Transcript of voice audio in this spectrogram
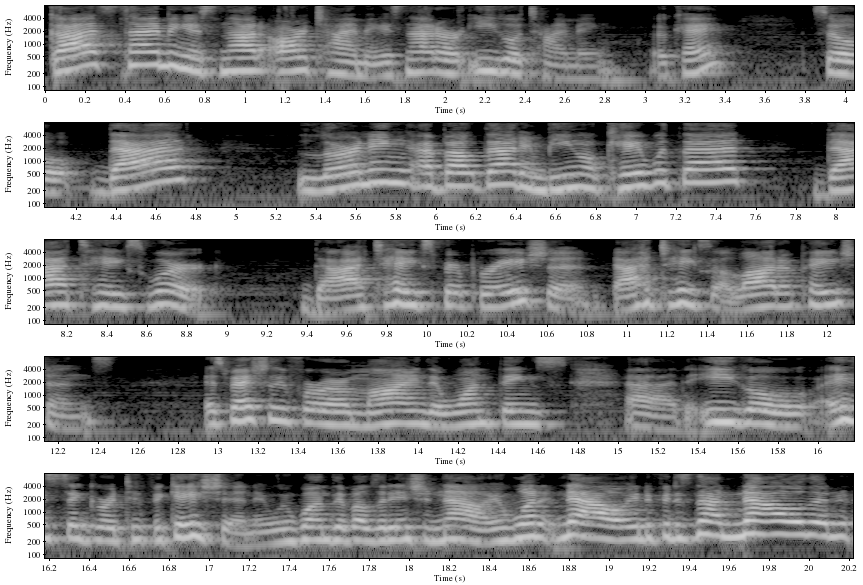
God's timing is not our timing. It's not our ego timing okay? So that learning about that and being okay with that, that takes work. That takes preparation. That takes a lot of patience, especially for our mind that want things, uh, the ego, instant gratification, and we want the validation now, and want it now. And if it is not now, then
